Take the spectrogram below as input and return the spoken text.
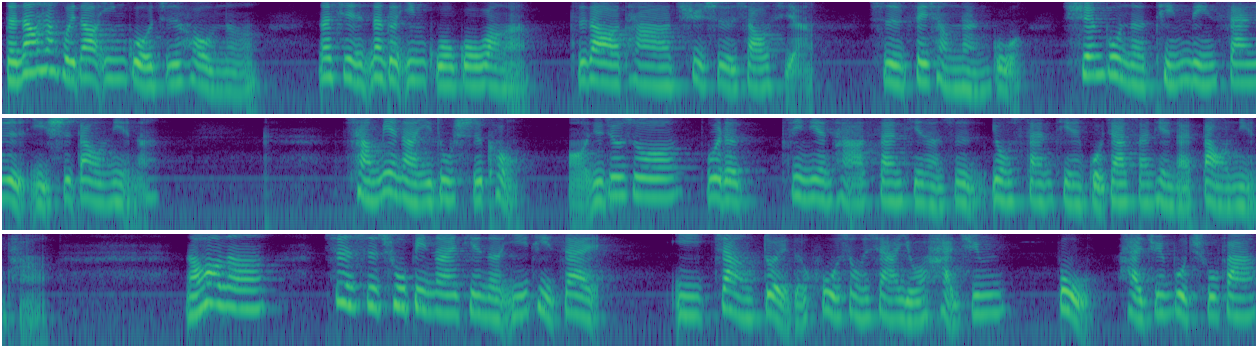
等到他回到英国之后呢，那些那个英国国王啊，知道他去世的消息啊，是非常难过。宣布呢停灵三日以示悼念啊，场面呢一度失控哦，也就是说为了纪念他三天呢是用三天国家三天来悼念他，然后呢正式出殡那一天呢遗体在仪仗队的护送下由海军部海军部出发，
